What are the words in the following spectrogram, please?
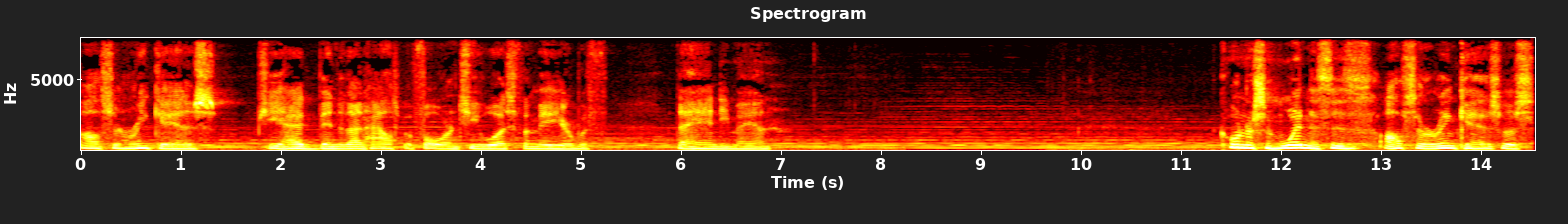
Officer Enriquez, she had been to that house before and she was familiar with the handyman. According to some witnesses, Officer Enriquez was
